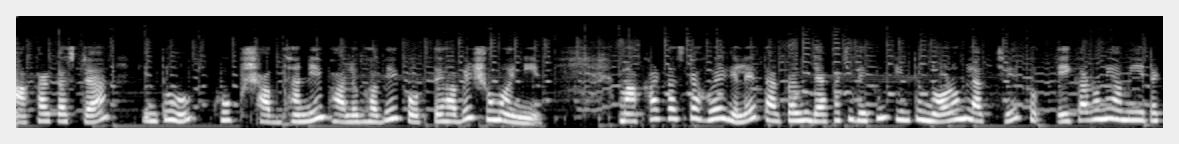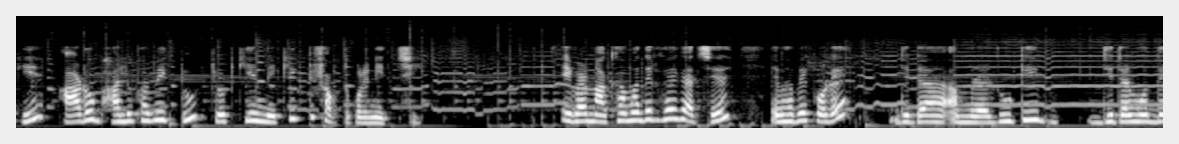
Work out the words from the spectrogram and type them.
মাখার কাজটা কিন্তু খুব সাবধানে, ভালোভাবে করতে হবে সময় নিয়ে। মাখার কাজটা হয়ে গেলে তারপর আমি দেখাচ্ছি, দেখুন কিন্তু নরম লাগছে। তো এই কারণে আমি এটাকে আরও ভালোভাবে একটু চটকিয়ে মেখে একটু শক্ত করে নিচ্ছি। এবার মাখা আমাদের হয়ে গেছে। এভাবে করে যেটা আমরা রুটি যেটার মধ্যে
